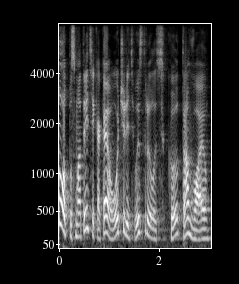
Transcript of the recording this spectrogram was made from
Ну вот посмотрите, какая очередь выстроилась к трамваю.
